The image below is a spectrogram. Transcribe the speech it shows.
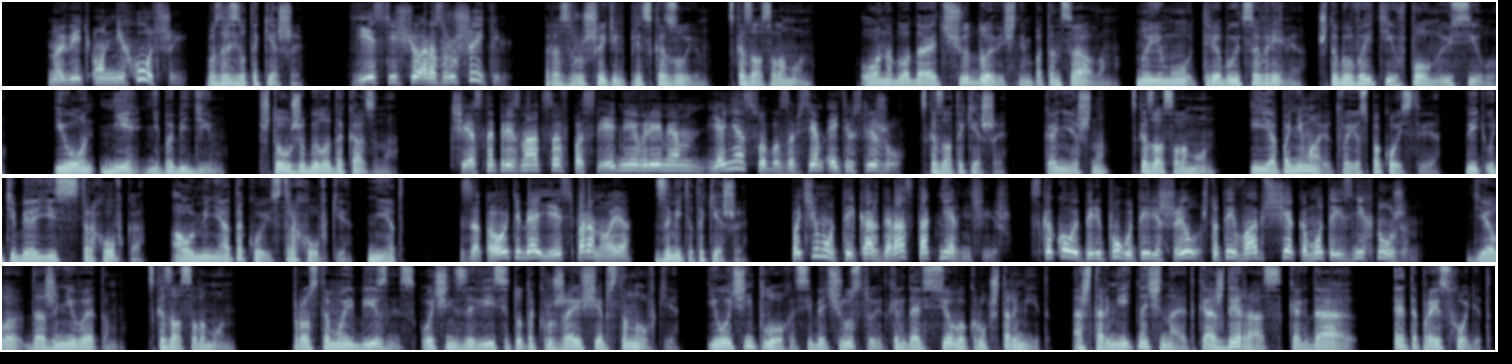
«Но ведь он не худший», — возразил Такеши. «Есть еще разрушитель». «Разрушитель предсказуем», — сказал Соломон. Он обладает чудовищным потенциалом, но ему требуется время, чтобы войти в полную силу. И он не непобедим, что уже было доказано. «Честно признаться, в последнее время я не особо за всем этим слежу», — сказал Такеши. «Конечно», — сказал Соломон. «И я понимаю твое спокойствие, ведь у тебя есть страховка, а у меня такой страховки нет». «Зато у тебя есть паранойя», — заметил Такеши. Почему ты каждый раз так нервничаешь? С какого перепугу ты решил, что ты вообще кому-то из них нужен? Дело даже не в этом, сказал Соломон. Просто мой бизнес очень зависит от окружающей обстановки и очень плохо себя чувствует, когда все вокруг штормит. А штормить начинает каждый раз, когда... это происходит.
